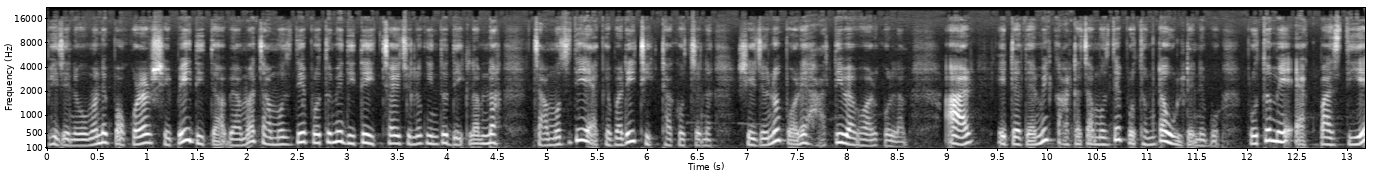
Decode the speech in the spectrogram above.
ভেজে নেব। মানে পকোড়ার শেপেই দিতে হবে। আমার চামচ দিয়ে প্রথমে দিতে ইচ্ছা হয়েছিল, কিন্তু দেখলাম না, চামচ দিয়ে একেবারেই ঠিকঠাক হচ্ছে না। সেই জন্য পরে হাতই ব্যবহার করলাম। আর এটাতে আমি কাঁটা চামচ দিয়ে প্রথমটা উল্টে নেব। প্রথমে এক পাশ দিয়ে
